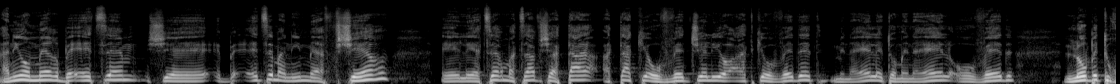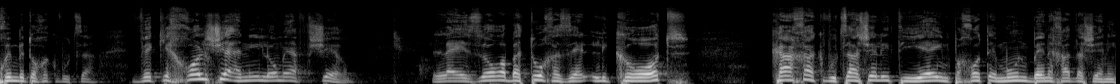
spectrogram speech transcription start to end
אני אומר בעצם, שבעצם אני מאפשר אה, לייצר מצב שאתה אתה כעובד שלי, או את כעובדת, מנהלת או מנהל או עובד, לא בטוחים בתוך הקבוצה. וככל שאני לא מאפשר לאזור הבטוח הזה לקרות, ככה הקבוצה שלי תהיה עם פחות אמון בין אחד לשני.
